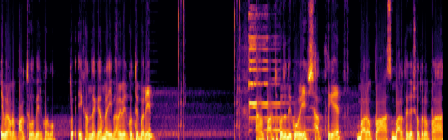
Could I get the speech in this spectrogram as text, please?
এবার আমরা পার্থক্য বের করব। তো এখান থেকে আমরা এইভাবে বের করতে পারি। এখন পার্থক্য যদি করি, সাত থেকে বারো পাঁচ, বারো থেকে সতেরো পাঁচ,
